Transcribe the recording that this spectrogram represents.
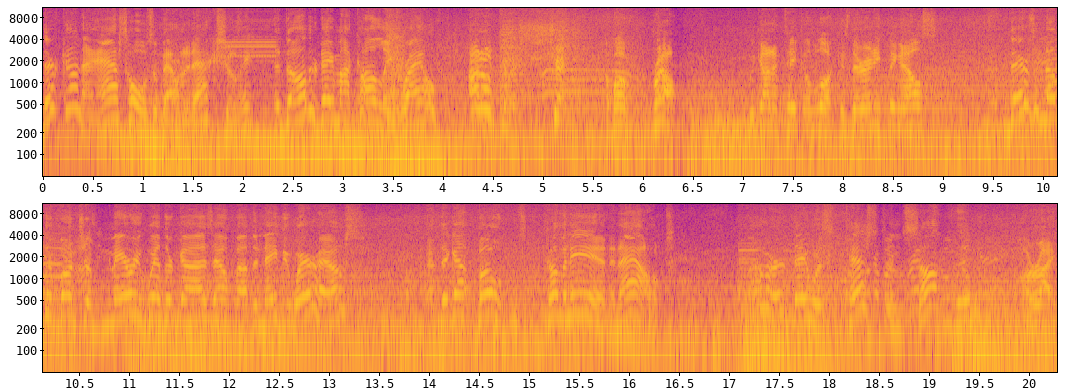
They're kind of assholes about it, actually. The other day, my colleague, Ralph, I don't give a shit about Ralph. We gotta take a look. Is there anything else? there's another bunch of Merryweather guys out by the Navy warehouse. They got boats coming in and out. I heard they was testing something. All right.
